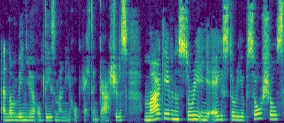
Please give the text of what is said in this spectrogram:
En dan win je op deze manier ook echt een kaartje. Dus maak even een story in je eigen story op socials.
